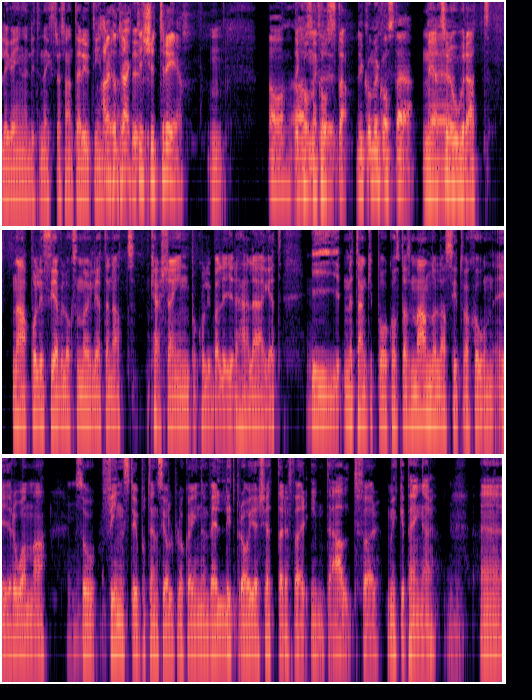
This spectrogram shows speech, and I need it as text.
lägga in en liten extra slant. Det är ju ett Han har kontrakt till bud. 23. Ja, Det kommer alltså, kosta. Det, det kommer kosta ja. Men jag Eh, tror att Napoli ser väl också möjligheten att casha in på Koulibaly i det här läget. I, med tanke på Kostas Manolas situation i Roma så finns det ju potential att plocka in en väldigt bra ersättare för inte allt för mycket pengar. Eh,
